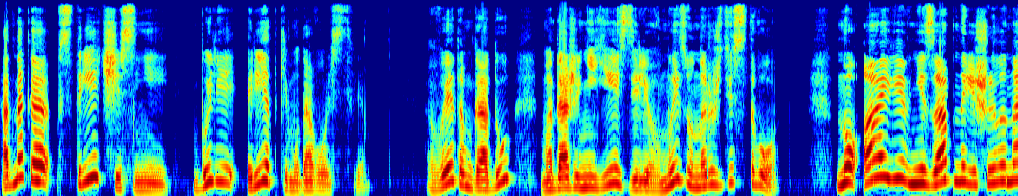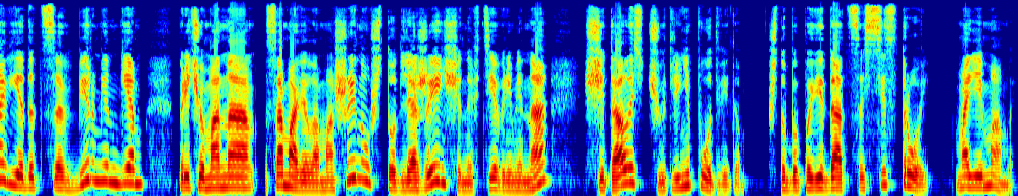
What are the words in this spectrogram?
Однако встречи с ней были редким удовольствием. В этом году мы даже не ездили в Мызу на Рождество. Но Айви внезапно решила наведаться в Бирмингем, причем она сама вела машину, что для женщины в те времена считалось чуть ли не подвигом, чтобы повидаться с сестрой, моей мамой.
